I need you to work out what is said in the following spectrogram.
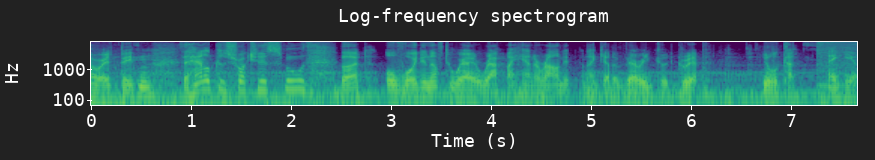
All right, Peyton. The handle construction is smooth, but ovoid enough to where I wrap my hand around it and I get a very good grip. You will cut. Thank you.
